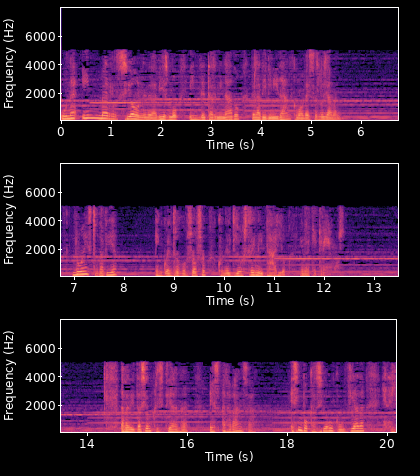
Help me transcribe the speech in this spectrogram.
una inmersión en el abismo indeterminado de la divinidad, como a veces lo llaman, no es todavía encuentro gozoso con el Dios trinitario en el que creemos. La meditación cristiana es alabanza, es invocación confiada en el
